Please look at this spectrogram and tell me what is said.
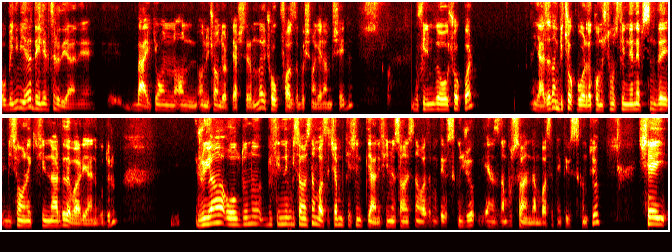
O beni bir yere delirtirdi yani belki 13-14 yaşlarımda çok fazla başıma gelen bir şeydi. Bu filmde o çok var. Ya zaten birçok bu arada konuştuğumuz filmlerin hepsinde bir sonraki filmlerde de var yani bu durum. Rüya olduğunu bir filmin bir sahnesinden bahsedeceğim. Kesinlikle yani filmin sahnesinden bahsetmekte bir sıkıntı yok. En azından bu sahneden bahsetmekte bir sıkıntı yok. Şey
